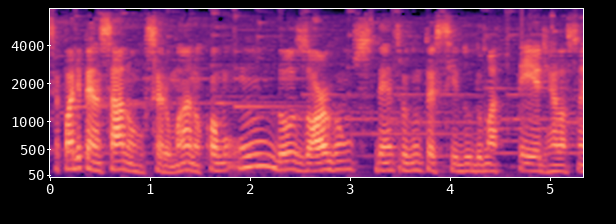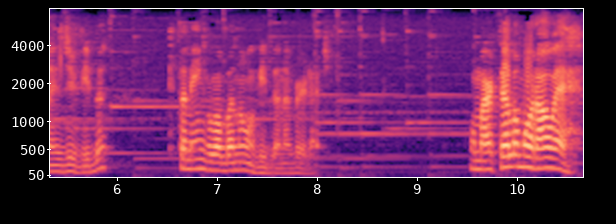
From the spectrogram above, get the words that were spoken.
Você pode pensar no ser humano como um dos órgãos dentro de um tecido de uma teia de relações de vida, que também engloba não vida, na verdade. O martelo moral é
